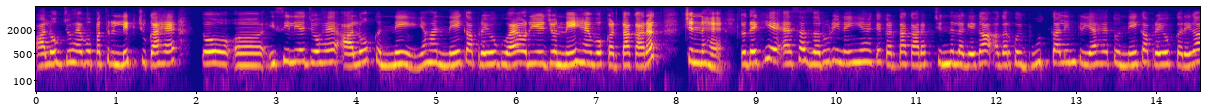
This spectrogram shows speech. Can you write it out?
आलोक जो है, वो पत्र लिख चुका है तो इसीलिए जो है आलोक ने, यहाँ ने का प्रयोग हुआ है और ये जो ने है वो कर्ता कारक चिन्ह है। तो देखिए, ऐसा ज़रूरी नहीं है कि कर्ता कारक चिन्ह लगेगा। अगर कोई भूतकालीन क्रिया है तो ने का प्रयोग करेगा।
